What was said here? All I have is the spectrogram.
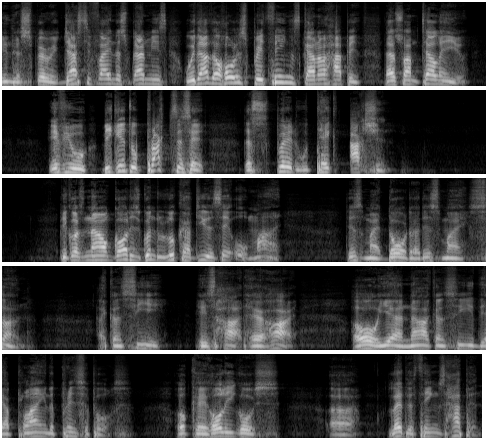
in the spirit. Justified in the spirit means without the Holy Spirit, things cannot happen. That's what I'm telling you. If you begin to practice it, the Spirit will take action. Because now God is going to look at you and say, Oh my, this is my daughter, this is my son. I can see his heart, her heart. Oh, yeah, now I can see they're applying the principles. Okay, Holy Ghost, uh, let the things happen.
